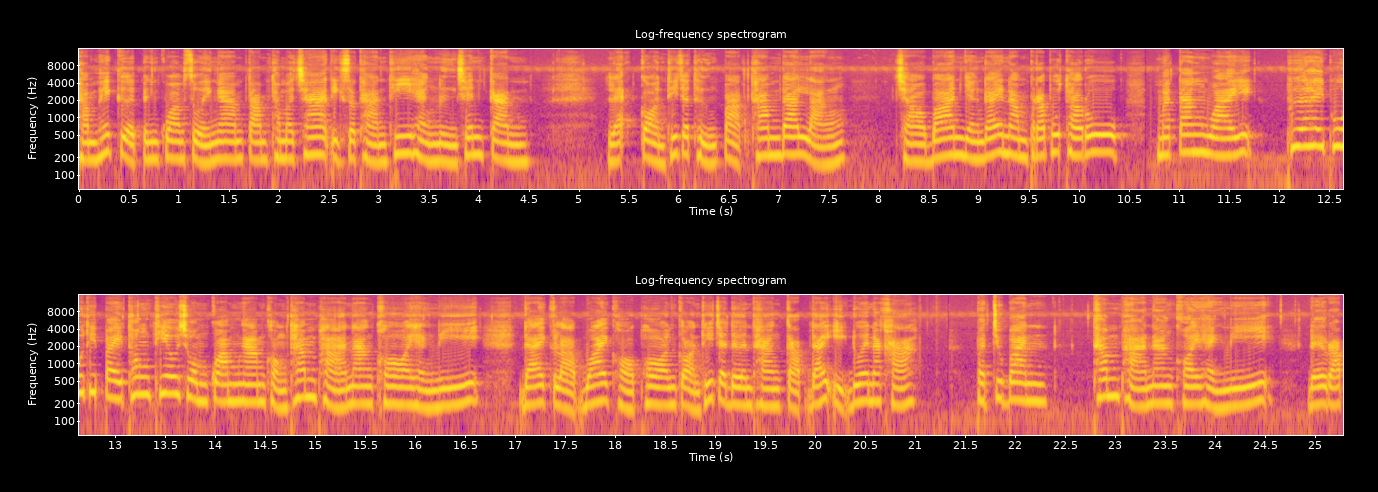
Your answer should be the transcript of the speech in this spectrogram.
ทำให้เกิดเป็นความสวยงามตามธรรมชาติอีกสถานที่แห่งหนึ่งเช่นกัน และก่อนที่จะถึงปากถ้ำด้านหลัง ชาวบ้านยังได้นำพระพุทธรูปมาตั้งไว้ เพื่อให้ผู้ที่ไปท่องเที่ยวชมความงามของถ้ำผานางคอยแห่งนี้ ได้กราบไหว้ขอพรก่อนที่จะเดินทางกลับได้อีกด้วยนะคะ ปัจจุบันถ้ำผานางคอยแห่งนี้ ได้รับ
